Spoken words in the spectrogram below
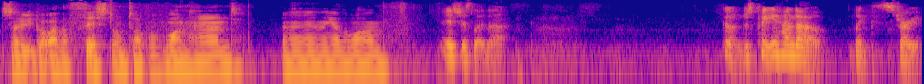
So you've got to have a fist on top of one hand, and then the other one. It's just like that. Go on, just put your hand out, like straight.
